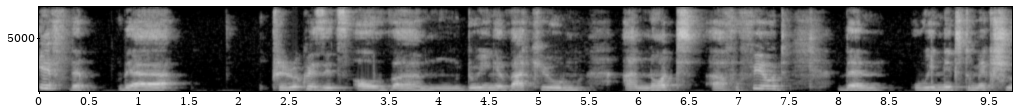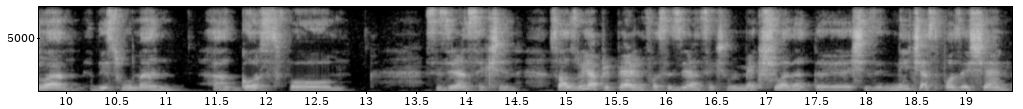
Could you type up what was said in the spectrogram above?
If the the prerequisites of um, doing a vacuum are not uh, fulfilled, then we need to make sure this woman uh, goes for cesarean section. So as we are preparing for cesarean section, we make sure that the, she's in knee chest position.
